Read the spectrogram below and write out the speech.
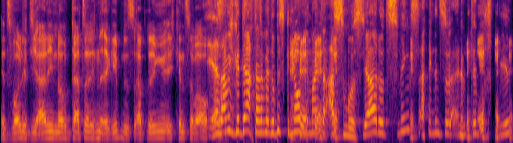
Jetzt wollte ich dir eigentlich noch tatsächlich ein Ergebnis abbringen. Ich kenne es aber auch. Ja, das habe ich gedacht. Du bist genau wie meinte Asmus. Ja, du zwingst einen zu einem Tippspiel.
